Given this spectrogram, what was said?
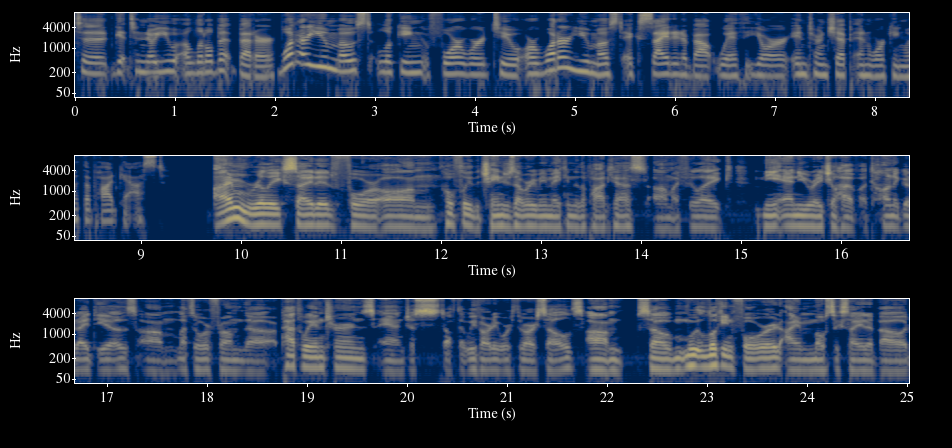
to get to know you a little bit better. What are you most looking forward to, or what are you most excited about with your internship and working with the podcast? I'm really excited for um, hopefully the changes that we're gonna be making to the podcast. Um, I feel like me and you, Rachel, have a ton of good ideas um, left over from the pathway interns and just stuff that we've already worked through ourselves. Um, so looking forward, I'm most excited about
